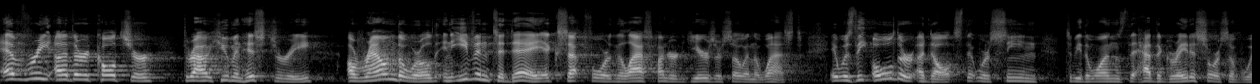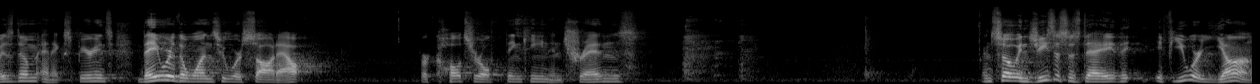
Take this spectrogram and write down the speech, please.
every other culture throughout human history around the world, and even today, except for the last hundred years or so in the West. It was the older adults that were seen to be the ones that had the greatest source of wisdom and experience. They were the ones who were sought out for cultural thinking and trends. And so in Jesus' day, if you were young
